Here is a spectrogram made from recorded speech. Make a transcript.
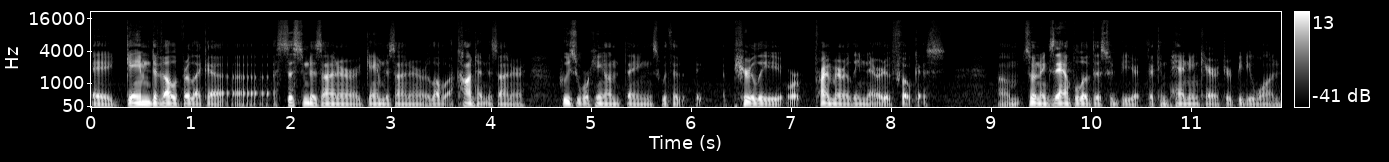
a game developer, like a, a system designer, or a game designer, or level, a content designer who's working on things with a, a purely or primarily narrative focus. Um, so an example of this would be the companion character BD1,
